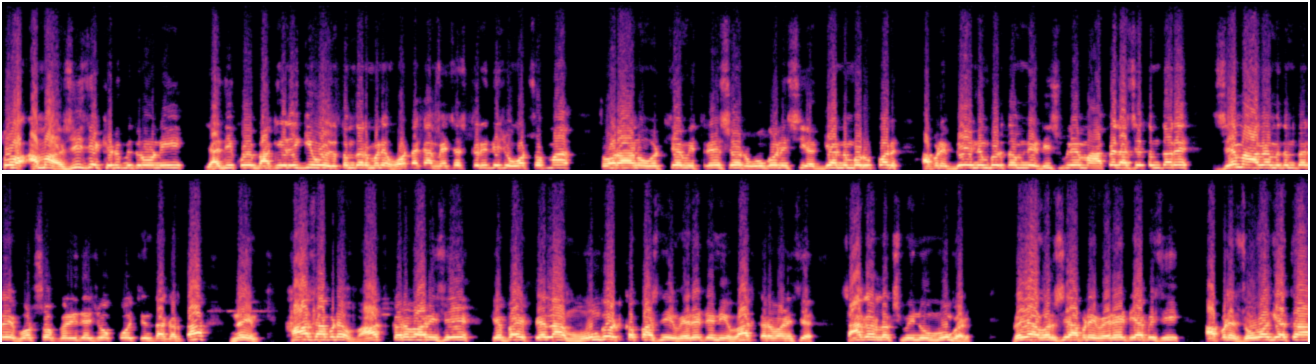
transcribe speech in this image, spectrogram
તો આમાં હજી જે ખેડૂત મિત્રોની યાદી કોઈ બાકી રહી ગઈ હોય તો તમે મને સો ટકા મેસેજ કરી દેજો વોટ્સઅપમાં ચોરાણું, અઠ્યાવીસ, ત્રેસઠ ઓગણસી અગિયાર નંબર ઉપર આપણે બે નંબર તમને ડિસ્પ્લેમાં આપેલા છે. તમ તારે જેમાં આવે એમાં તમ વોટ્સઅપ કરી દેજો, કોઈ ચિંતા કરતા નહીં. ખાસ આપણે વાત કરવાની છે કે ભાઈ, પેલા મુંગટ કપાસની વેરાયટીની વાત કરવાની છે. સાગર લક્ષ્મીનું મુંગટ. ગયા વર્ષે આપણે વેરાયટી આપી હતી. આપણે જોવા ગયા હતા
